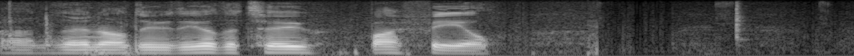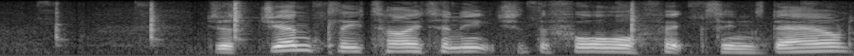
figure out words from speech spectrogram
and then I'll do the other two by feel. Just gently tighten each of the four fixings down.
